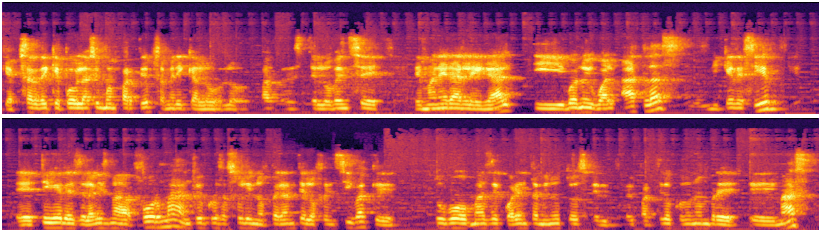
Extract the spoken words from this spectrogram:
que a pesar de que Puebla hace un buen partido, pues América lo, lo, este, lo vence de manera legal y bueno, igual Atlas, ni qué decir, eh, Tigres de la misma forma, ante un Cruz Azul inoperante en la ofensiva que tuvo más de 40 minutos el, partido con un hombre eh, más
